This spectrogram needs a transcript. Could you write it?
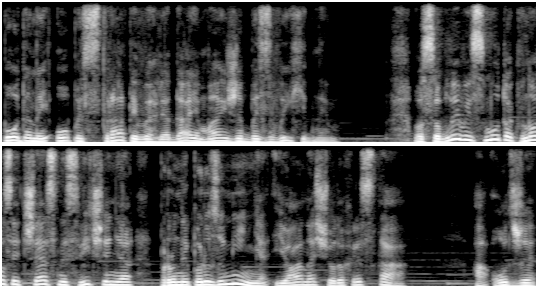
поданий опис страти виглядає майже безвихідним. Особливий смуток вносить чесне свідчення про непорозуміння Іоанна щодо Христа, а отже,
